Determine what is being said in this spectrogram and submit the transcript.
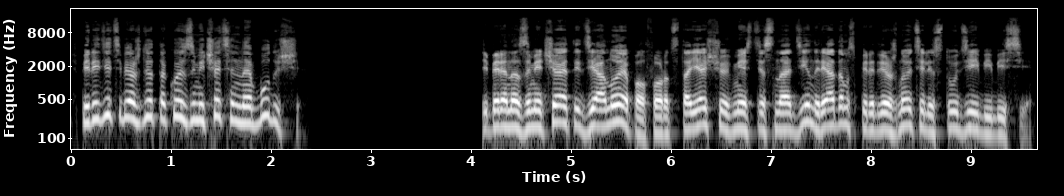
Впереди тебя ждет такое замечательное будущее. Теперь она замечает и Диану Эпплфорд, стоящую вместе с Надин рядом с передвижной телестудией BBC.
